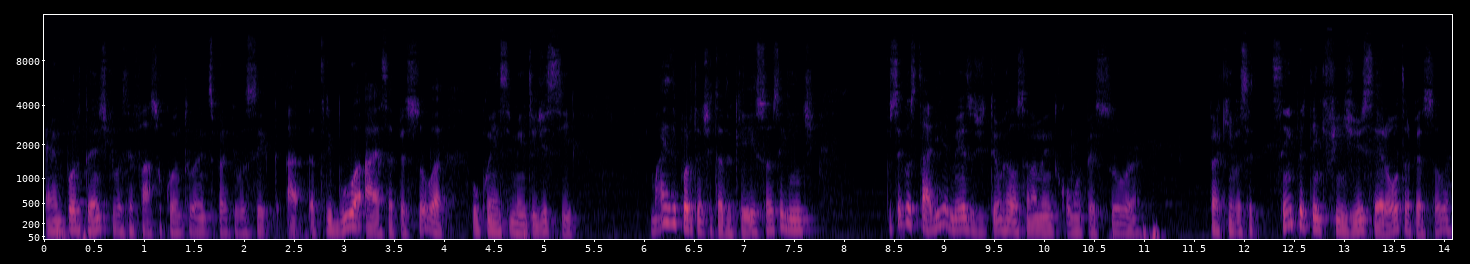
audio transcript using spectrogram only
é importante que você faça o quanto antes para que você atribua a essa pessoa o conhecimento de si. Mais importante até do que isso é o seguinte: você gostaria mesmo de ter um relacionamento com uma pessoa para quem você sempre tem que fingir ser outra pessoa,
